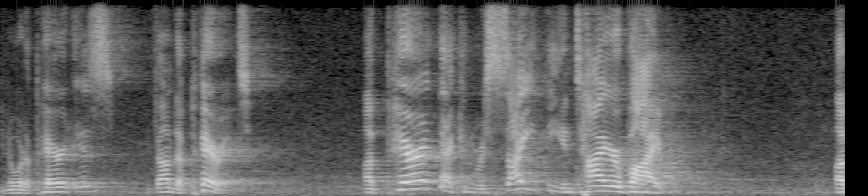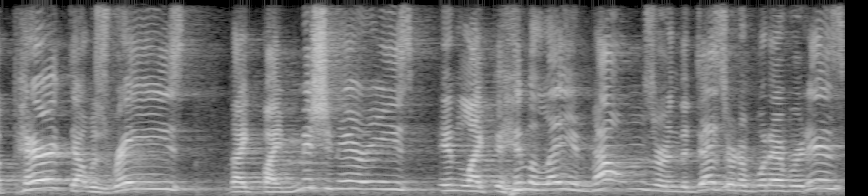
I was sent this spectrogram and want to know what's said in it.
You know what a parrot is? He found a parrot a parrot that can recite the entire Bible. A parrot that was raised like by missionaries in like the Himalayan mountains or in the desert of whatever it is,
